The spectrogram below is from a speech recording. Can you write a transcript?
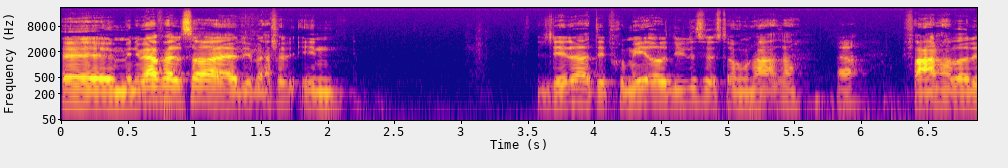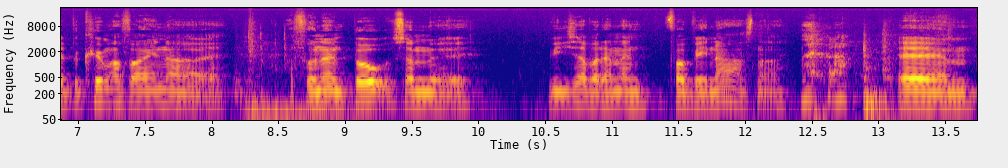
Ja. Øh, men i hvert fald så er det i hvert fald en lettere deprimeret lillesøster, hun har sig. Ja. Faren har været lidt bekymret for hende og øh, har fundet en bog, som øh, viser, hvordan man får venner og sådan noget. øhm,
